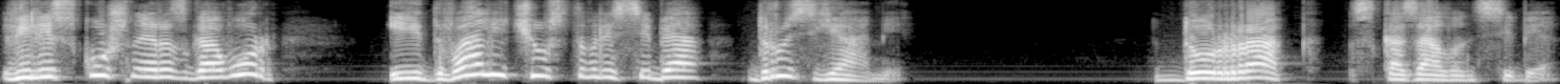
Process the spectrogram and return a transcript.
вели скучный разговор и едва ли чувствовали себя друзьями. «Дурак!» — сказал он себе.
